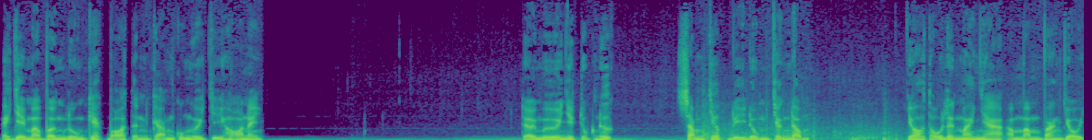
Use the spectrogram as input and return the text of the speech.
Ấy vậy mà Vân luôn ghét bỏ tình cảm của người chị họ này. Trời mưa như trút nước, Sấm chớp đi đùng chấn động. Gió thổi lên mái nhà ầm ầm vang dội.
